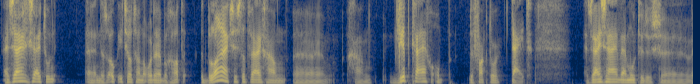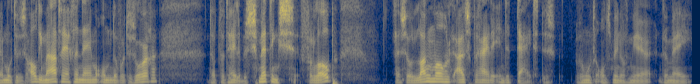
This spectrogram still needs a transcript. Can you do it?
En zij zei toen, en dat is ook iets wat we aan de orde hebben gehad, het belangrijkste is dat wij gaan, gaan grip krijgen op de factor tijd. En zij zei, wij moeten, dus, wij moeten dus al die maatregelen nemen om ervoor te zorgen dat we het hele besmettingsverloop zo lang mogelijk uitspreiden in de tijd. Dus we moeten ons min of meer ermee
